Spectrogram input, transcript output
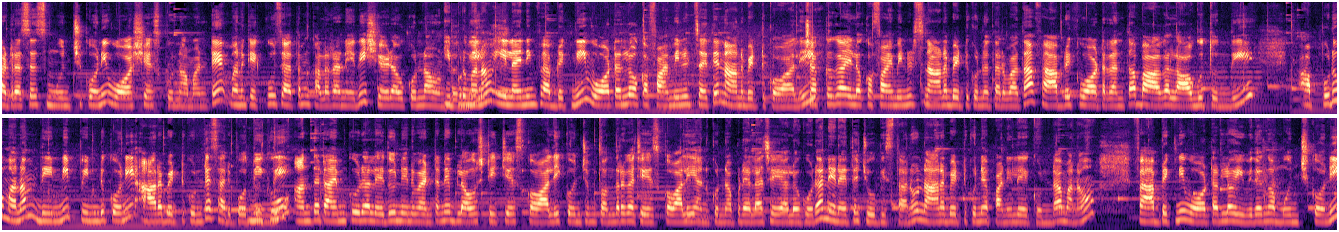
ఆ డ్రెస్సెస్ ముంచుకొని వాష్ చేసుకున్నామంటే మనకి ఎక్కువ శాతం కలర్ అనేది షేడ్ అవ్వకుండా ఉంటుంది. ఇప్పుడు మనం ఈ లైనింగ్ ఫ్యాబ్రిక్ని వాటర్లో ఒక ఫైవ్ మినిట్స్ అయితే నానబెట్టుకోవాలి. చక్కగా ఇలా ఒక ఫైవ్ మినిట్స్ నానబెట్టుకున్న తర్వాత ఫ్యాబ్రిక్ వాటర్ అంతా బాగా లాగుతుంది. అప్పుడు మనం దీన్ని పిండుకొని ఆరబెట్టుకుంటే సరిపోతుంది. అంత టైం కూడా లేదు నేను వెంటనే బ్లౌజ్ స్టిచ్ చేసుకోవాలి కొంచెం తొందరగా చేసుకోవాలి అనుకున్నప్పుడు ఎలా చేయాలో కూడా నేనైతే చూపిస్తాను. నానబెట్టుకునే పని లేకుండా మనం ఫ్యాబ్రిక్ని వాటర్లో ఈ విధంగా ముంచుకొని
